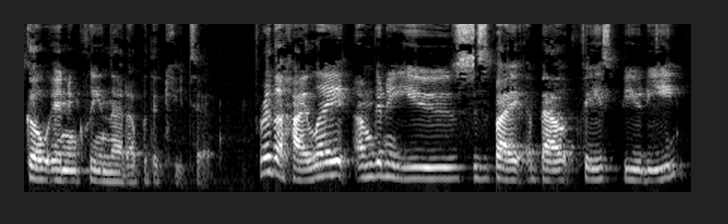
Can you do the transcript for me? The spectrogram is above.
go in and clean that up with a Q-tip. For the highlight, I'm gonna use, this is by About Face Beauty,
